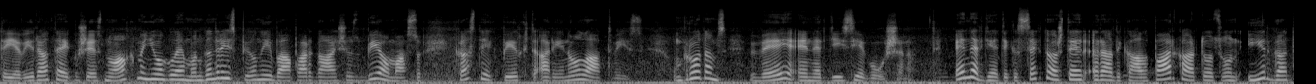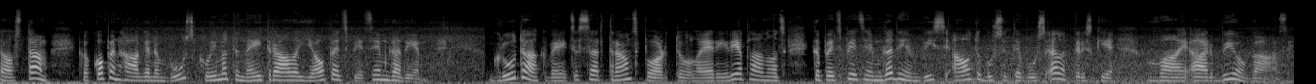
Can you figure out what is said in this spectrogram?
Te jau ir atteikušies no akmeņogliem un gandrīz pilnībā pārgājuši uz biomasu, kas tiek pirkta arī no Latvijas. Un, protams, vēja enerģijas iegūšana. Enerģētikas sektors te ir radikāli pārkārtots un ir gatavs tam, ka Kopenhāgena būs klimata neitrāla jau pēc pieciem gadiem. Grūtāk veicas ar transportu, lai arī ir ieplānots, ka pēc pieciem gadiem visi autobusi te būs elektriskie vai ar biogāzi.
